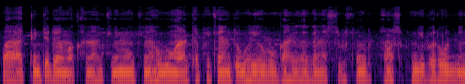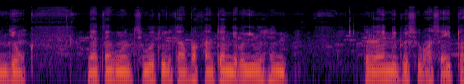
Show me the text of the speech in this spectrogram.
Racun cedera makanan kini mungkin hubungan antara pikiran tubuh dihubungkan dengan generasi pertama seperti perut dan jung. Nyata kemudian tersebut sudah tampak kancan bagi lain di peristiwa masa itu.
